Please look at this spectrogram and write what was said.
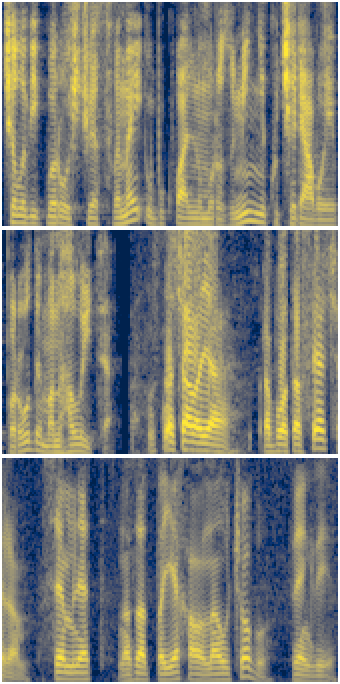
Чоловік вирощує свиней у буквальному розумінні кучерявої породи мангалиця. Ну, Сначала я работал фельдшером. Семь лет назад поехал на учебу в Венгрию.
